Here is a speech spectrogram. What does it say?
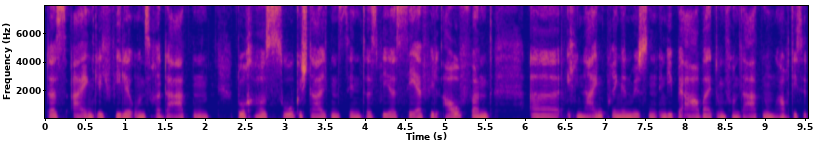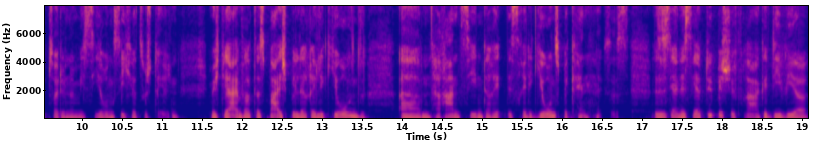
dass eigentlich viele unserer Daten durchaus so gestalten sind, dass wir sehr viel Aufwand äh, hineinbringen müssen in die Bearbeitung von Daten, um auch diese Pseudonymisierung sicherzustellen. Ich möchte einfach das Beispiel der Religion ähm, heranziehen, der, des Religionsbekenntnisses. Das ist ja eine sehr typische Frage, die wir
